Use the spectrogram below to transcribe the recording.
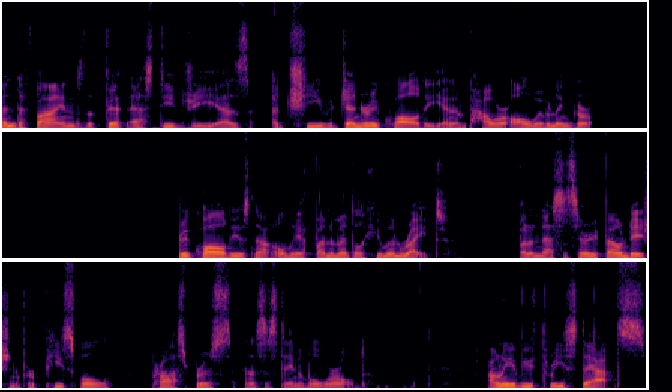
UN defines the fifth SDG as achieve gender equality and empower all women and girls. Gender equality is not only a fundamental human right, but a necessary foundation for peaceful, prosperous, and sustainable world. I'm going to give you three stats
